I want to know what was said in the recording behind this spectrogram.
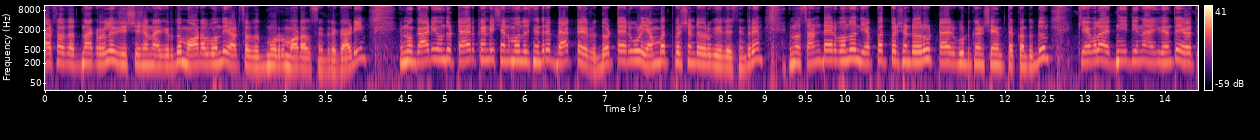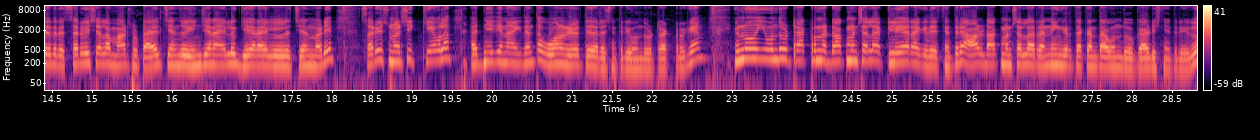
ಎರಡು ಸಾವಿರದ ಹದಿನಾಲ್ಕರಲ್ಲಿ ರಿಜಿಸ್ಟ್ರೇಷನ್ ಆಗಿರೋದು ಮಾಡಲ್ ಬಂದು ಎರಡು ಸಾವಿರದ ಹದಿಮೂರರ ಮಾಡಲ್ ಸ್ನೇಹಿತರೆ ಗಾಡಿ. ಇನ್ನು ಗಾಡಿ ಒಂದು ಟೈರ್ ಕಂಡೀಷನ್ ಬಂದು ಸ್ನೇಹಿತರೆ ಬ್ಯಾಕ್ ಟೈರ್ ದೊಡ್ಡ ಟೈರ್ಗಳು ಎಂಬತ್ತು ಪರ್ಸೆಂಟ್ವರೆಗೂ ಇದೆ ಸ್ನೇಹಿತರೆ. ಇನ್ನು ಸಣ್ಣ ಟೈರ್ ಬಂದು ಒಂದು ಎಪ್ಪತ್ತು ಪರ್ಸೆಂಟ್ವರೆಗೂ ಟೈರ್ ಗುಡ್ ಕಂಡೀಷನ್ ಇರ್ತಕ್ಕಂಥದ್ದು. ಕೇವಲ ಹದಿನೈದು ದಿನ ಆಗಿದೆ ಅಂತ ಹೇಳ್ತಾ ಇದ್ದಾರೆ. ಸರ್ವಿಸ್ ಎಲ್ಲ ಮಾಡಿಸ್ಬಿಟ್ಟು oil change engine oil gear oil ಎಲ್ಲ ಚೇಂಜ್ ಮಾಡಿ ಸರ್ವಿಸ್ ಮಾಡಿಸಿ ಕೇವಲ ಹದಿನೈದು ದಿನ ಆಗಿದೆ ಅಂತ ಓನರ್ ಹೇಳ್ತಿದ್ದಾರೆ ಸ್ನೇಹಿತರೆ ಈ ಒಂದು ಟ್ರ್ಯಾಕ್ಟರ್ಗೆ ಇನ್ನು ಈ ಒಂದು ಟ್ರ್ಯಾಕ್ಟರ್ನ ಡಾಕ್ಯುಮೆಂಟ್ಸ್ ಎಲ್ಲ ಕ್ಲಿಯರ್ ಆಗಿದೆ ಸ್ನೇಹಿತರೆ. ಆಲ್ ಡಾಕ್ಯುಮೆಂಟ್ಸ್ ಎಲ್ಲ ರನ್ನಿಂಗ್ ಇರ್ತಕ್ಕಂಥ ಒಂದು ಗಾಡಿ ಸ್ನೇಹಿತರೆ ಇದು.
